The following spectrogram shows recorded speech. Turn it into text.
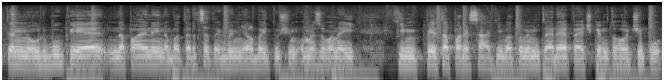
ten notebook je napájený na baterce, tak by měl být tuším omezovaný tím 55W TDPčkem toho čipu.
